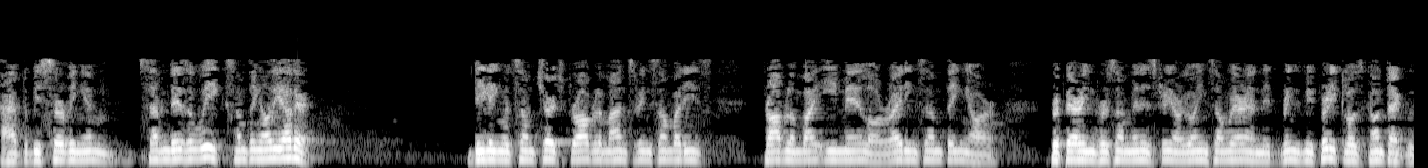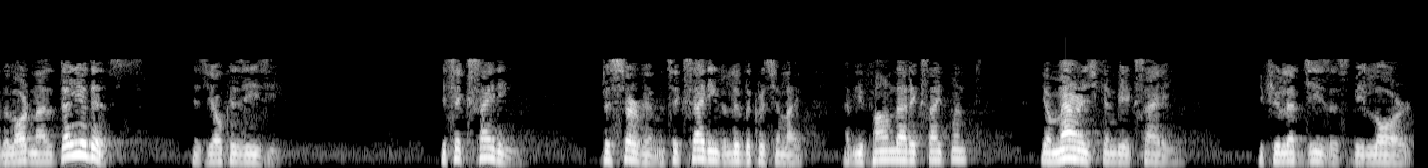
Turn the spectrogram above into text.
I have to be serving Him seven days a week, something or the other. Dealing with some church problem, answering somebody's problem by email or writing something or preparing for some ministry or going somewhere and it brings me pretty close contact with the Lord and I'll tell you this. His yoke is easy. It's exciting to serve Him. It's exciting to live the Christian life. Have you found that excitement? Your marriage can be exciting if you let Jesus be Lord.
